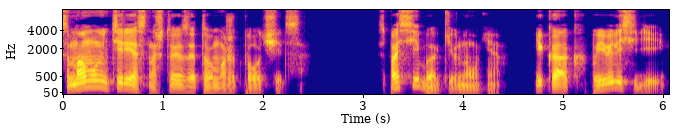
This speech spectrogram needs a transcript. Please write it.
Самому интересно, что из этого может получиться. Спасибо, кивнул я. И как? Появились идеи?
